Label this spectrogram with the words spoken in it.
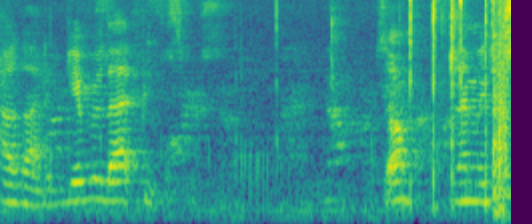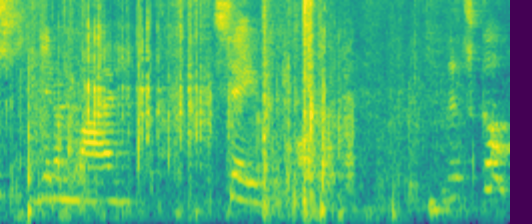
I gotta give her that pizza. So let me just get on my save card. Let's go.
